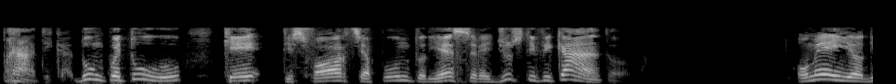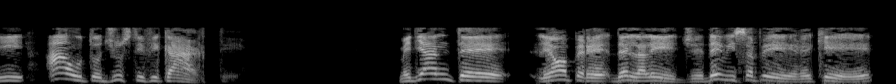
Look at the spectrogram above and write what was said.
pratica. Dunque tu che ti sforzi appunto di essere giustificato, o meglio di autogiustificarti, mediante le opere della legge, devi sapere che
